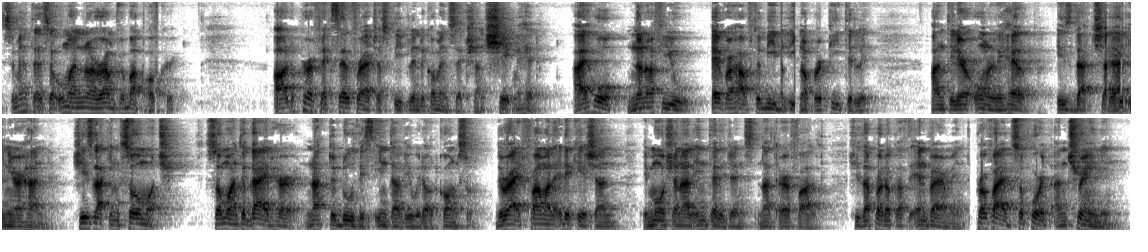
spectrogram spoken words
So me tell you, woman no ram for back of her. All the perfect self-righteous people in the comment section shake my head. I hope none of you ever have to be beaten up repeatedly until your only help is that child in your hand. She's lacking so much. Someone to guide her not to do this interview without counsel. The right formal education, emotional intelligence, not her fault. She's a product of the environment. Provide support and training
